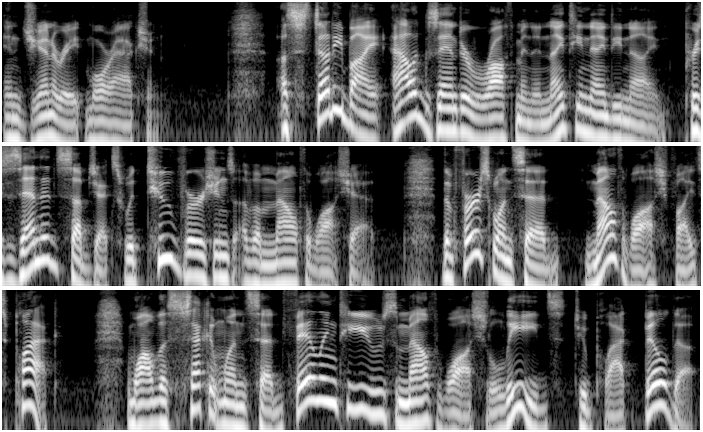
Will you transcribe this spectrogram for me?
and generate more action. A study by Alexander Rothman in 1999 presented subjects with two versions of a mouthwash ad. The first one said, mouthwash fights plaque, while the second one said, failing to use mouthwash leads to plaque buildup.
